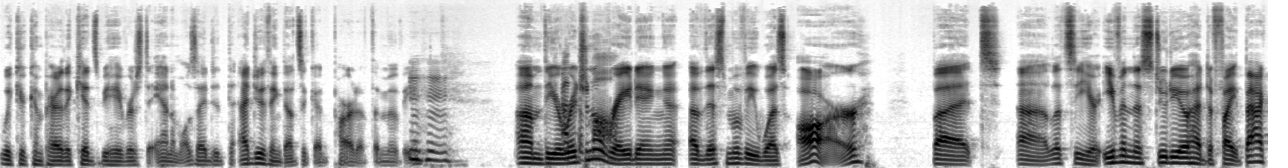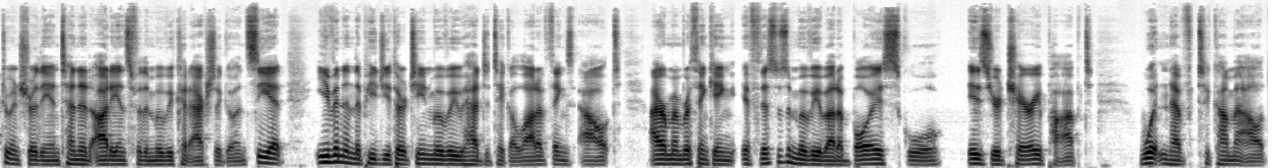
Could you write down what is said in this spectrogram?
we could compare the kids' behaviors to animals. I did, th- I do think that's a good part of the movie. hmm Um, the At the original rating of this movie was R, but uh, let's see here. Even the studio had to fight back to ensure the intended audience for the movie could actually go and see it. Even in the PG 13 movie, we had to take a lot of things out. I remember thinking, if this was a movie about a boys' school, is your cherry popped? Wouldn't have to come out,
